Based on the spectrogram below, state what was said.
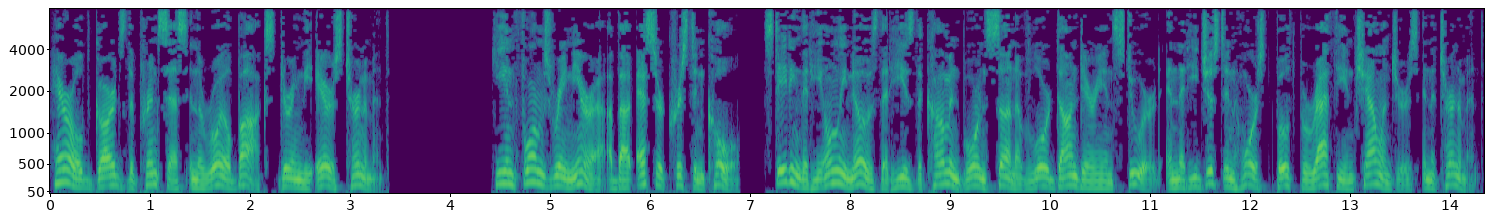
Harrold guards the princess in the royal box during the heirs tournament. He informs Rhaenyra about Esser Criston Cole, stating that he only knows that he is the common-born son of Lord Dondarrion Steward and that he just enhorsed both Baratheon challengers in the tournament.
